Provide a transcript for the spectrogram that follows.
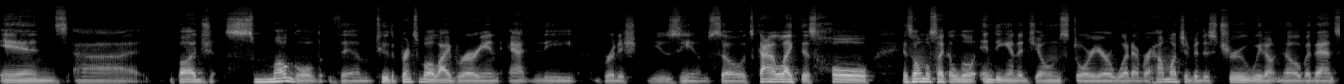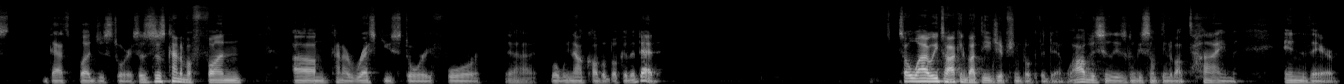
and uh, Budge smuggled them to the principal librarian at the British Museum. So it's kind of like this whole, it's almost like a little Indiana Jones story or whatever. How much of it is true, we don't know, but that's that's Budge's story. So it's just kind of a fun um, kind of rescue story for uh, what we now call the Book of the Dead. So why are we talking about the Egyptian Book of the Dead? Well, obviously there's going to be something about time in there.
